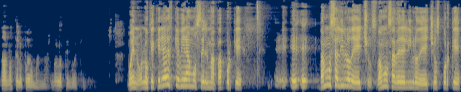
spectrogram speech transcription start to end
No, no te lo puedo mandar, no lo tengo aquí. Bueno, lo que quería es que viéramos el mapa porque eh, eh, eh, vamos al libro de Hechos, vamos a ver el libro de Hechos porque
